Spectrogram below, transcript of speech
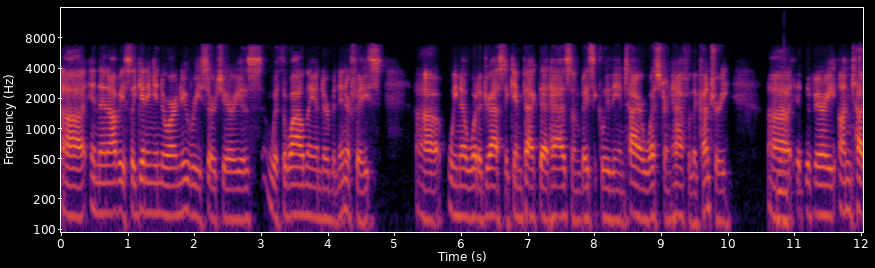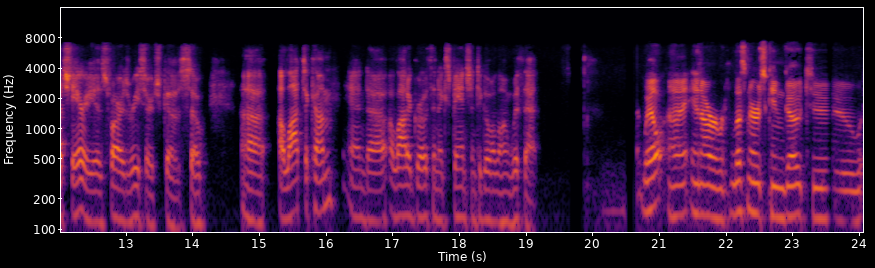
Uh, and then obviously getting into our new research areas with the wildland urban interface. Uh, we know what a drastic impact that has on basically the entire western half of the country. Uh. It's a very untouched area as far as research goes. So, uh, a lot to come and a lot of growth and expansion to go along with that. Well, uh, and our listeners can go to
